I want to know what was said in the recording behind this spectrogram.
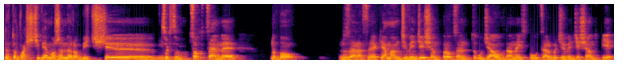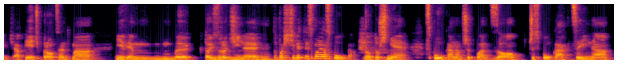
no to właściwie możemy robić e, Co chcemy. co chcemy, no bo no zaraz, no jak ja mam 90% udziału w danej spółce albo 95, a 5% ma nie wiem, e, ktoś z rodziny, Mhm. to właściwie to jest moja spółka. No otóż nie. Spółka na przykład ZO, czy spółka akcyjna,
